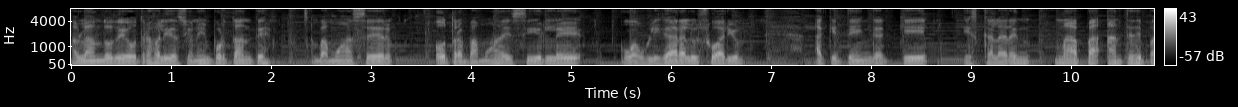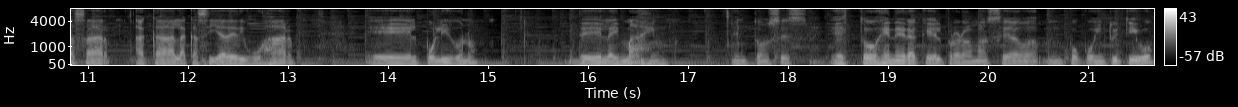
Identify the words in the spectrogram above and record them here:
Hablando de otras validaciones importantes, vamos a hacer otras. Vamos a decirle o a obligar al usuario a que tenga que escalar en mapa antes de pasar acá a la casilla de dibujar eh, el polígono de la imagen. Entonces esto genera que el programa sea un poco intuitivo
